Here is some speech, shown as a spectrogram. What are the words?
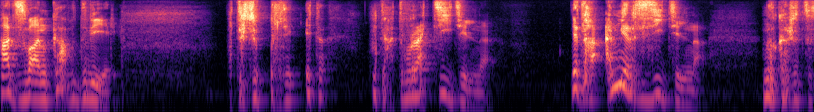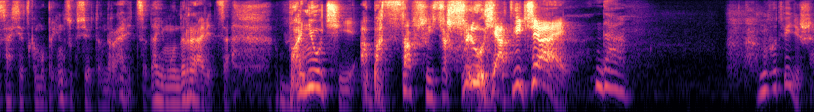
от звонка в дверь? Это же, блядь, это, это отвратительно. Это омерзительно. Но, кажется, соседскому принцу все это нравится, да, ему нравится. Вонючие, обоссавшиеся шлюхи, отвечай! Да. Ну вот видишь,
